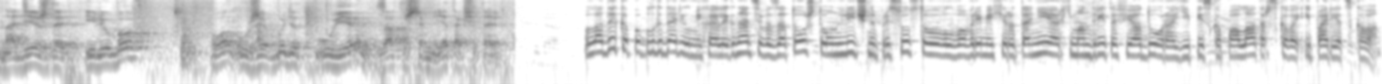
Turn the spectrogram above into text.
надежда и любовь, он уже будет уверен в завтрашнем дне, я так считаю. Владыка поблагодарил Михаила Игнатьева за то, что он лично присутствовал во время хиротонии архимандрита Феодора, епископа Алаторского и Порецкого.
